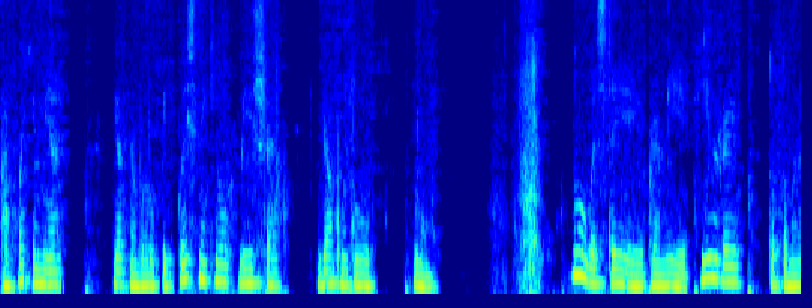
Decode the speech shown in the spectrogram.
А потім я, як наберу підписників більше, я буду, ну, ну, вести прямі ефіри. Тобто в мене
